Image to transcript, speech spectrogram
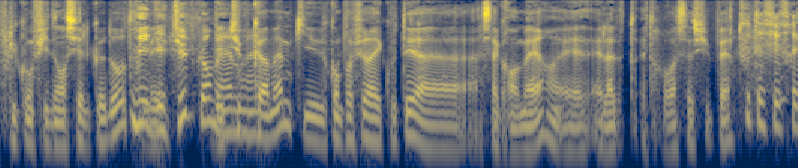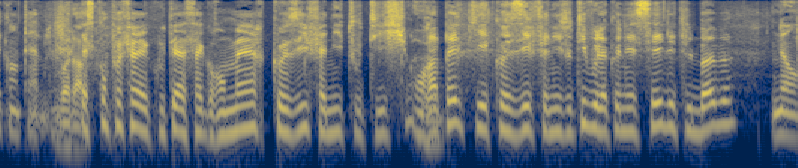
plus confidentiels que d'autres, Mais des tubes quand des même, tubes ouais. quand même qui- qu'on peut faire écouter à, à sa grand-mère. Elle, trouvera ça super. Tout à fait fréquentable. Voilà. Est-ce qu'on peut faire écouter à sa grand-mère Così Fanny Tutti? On rappelle qui est Così Fanny Tutti, vous la connaissez, Little Bob? Non.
